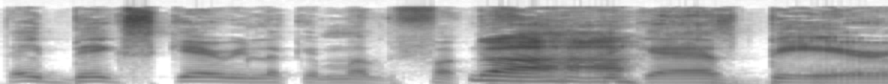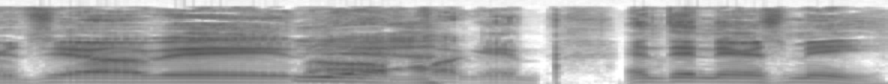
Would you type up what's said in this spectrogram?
they big, scary looking motherfuckers, Uh-huh. big ass beards. You know what I mean? Yeah. All fucking. And then there's me.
